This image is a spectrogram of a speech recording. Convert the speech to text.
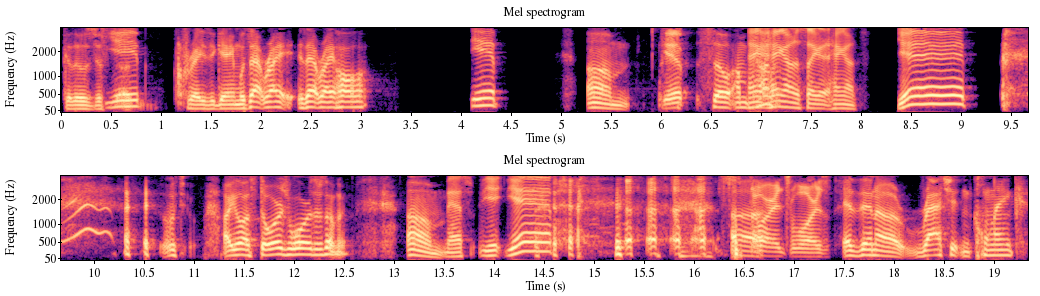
because it was just yep. crazy game. Was that right? Is that right, Hall? Yep. Um. Yep. s- So I'm Hang, kind hang on a second. Hang on. Yep. of. Are you on Storage Wars or something? Um. That's y- yep. Storage Wars. And then uh, Ratchet and Clank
